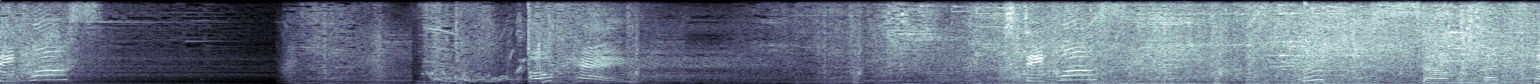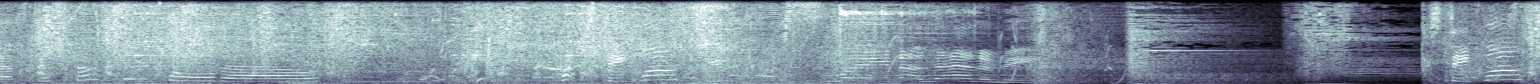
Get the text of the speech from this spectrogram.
Stay close! Okay, Stay close! Oops, somebody's got the stuffing pulled out. Stay close! you have slain an enemy! Stay close!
